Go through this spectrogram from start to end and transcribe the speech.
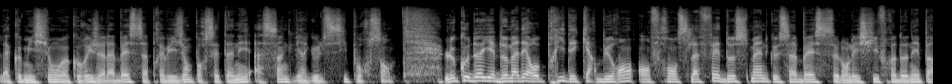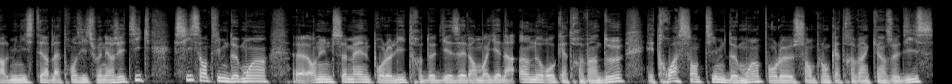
la Commission corrige à la baisse sa prévision pour cette année à 5,6%. Le coup d'œil hebdomadaire au prix des carburants en France. Cela fait deux semaines que ça baisse selon les chiffres donnés par le ministère de la Transition énergétique. 6 centimes de moins euh, en une semaine pour le litre de diesel en moyenne à 1,82€ et 3 centimes de moins pour le samplon 95-10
